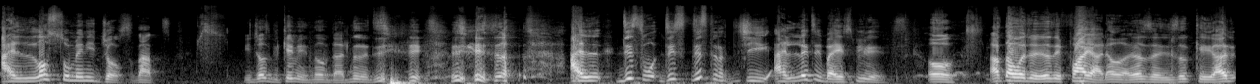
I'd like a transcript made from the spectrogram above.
I lost so many jobs that it just became enough that no, this, I this this this thing, I learned it by experience. Oh, after afterwards you just say fire. No, just say it's okay. I,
